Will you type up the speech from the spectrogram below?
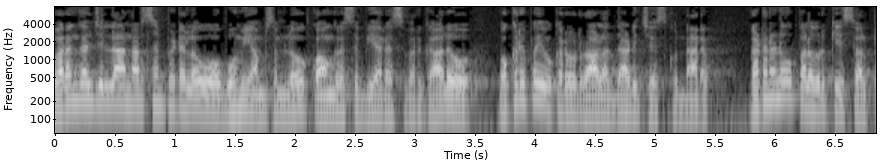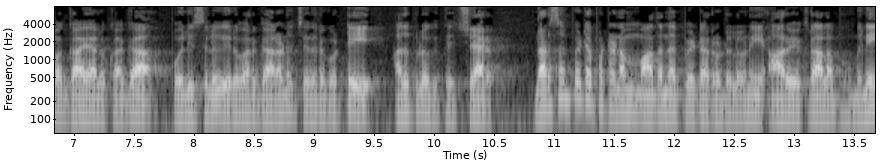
వరంగల్ జిల్లా నర్సంపేటలో ఓ భూమి అంశంలో కాంగ్రెస్ బీఆర్ఎస్ వర్గాలు ఒకరిపై ఒకరు రాళ్ళ దాడి చేసుకున్నారు. ఘటనలో పలువురికి స్వల్ప గాయాలు కాగా పోలీసులు ఇరు వర్గాలను చెదరగొట్టి అదుపులోకి తెచ్చారు. నర్సంపేట పట్టణం మాదన్నపేట రోడ్డులోని ఆరు ఎకరాల భూమిని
